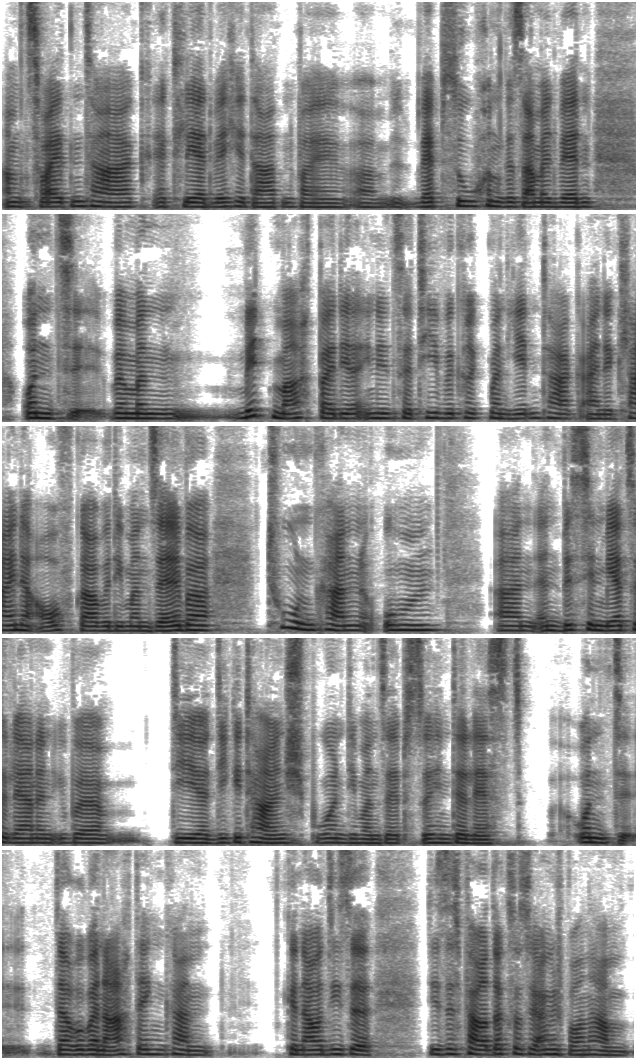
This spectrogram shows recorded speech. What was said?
Am zweiten Tag erklärt, welche Daten bei ähm, Websuchen gesammelt werden. Und äh, wenn man mitmacht bei der Initiative, kriegt man jeden Tag eine kleine Aufgabe, die man selber tun kann, um äh, ein bisschen mehr zu lernen über die digitalen Spuren, die man selbst so hinterlässt und äh, darüber nachdenken kann, genau diese, dieses Paradox, was wir angesprochen haben,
